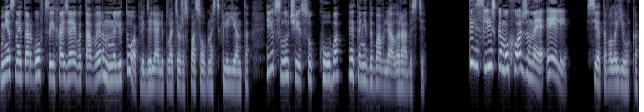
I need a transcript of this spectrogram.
Местные торговцы и хозяева таверн на лету определяли платежеспособность клиента, и в случае суккуба это не добавляло радости. «Ты слишком ухоженная, Элли!» — сетовала Юрка.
